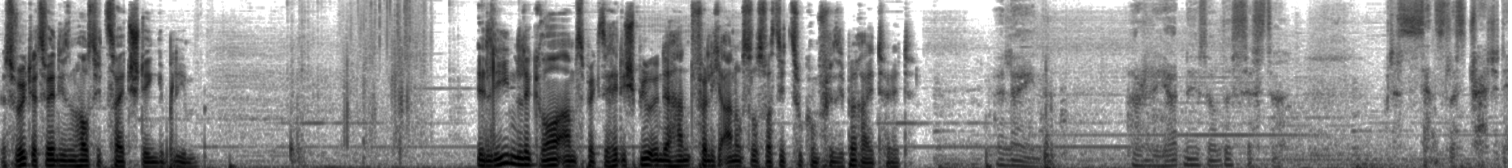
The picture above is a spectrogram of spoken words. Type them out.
Es wirkt, als wäre in diesem Haus die Zeit stehen geblieben. Eline Legrand Armsbeck, sie hält die Spieluhr in der Hand, völlig ahnungslos, was die Zukunft für sie bereithält. Elaine, Ariadne's older sister. What a senseless tragedy.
